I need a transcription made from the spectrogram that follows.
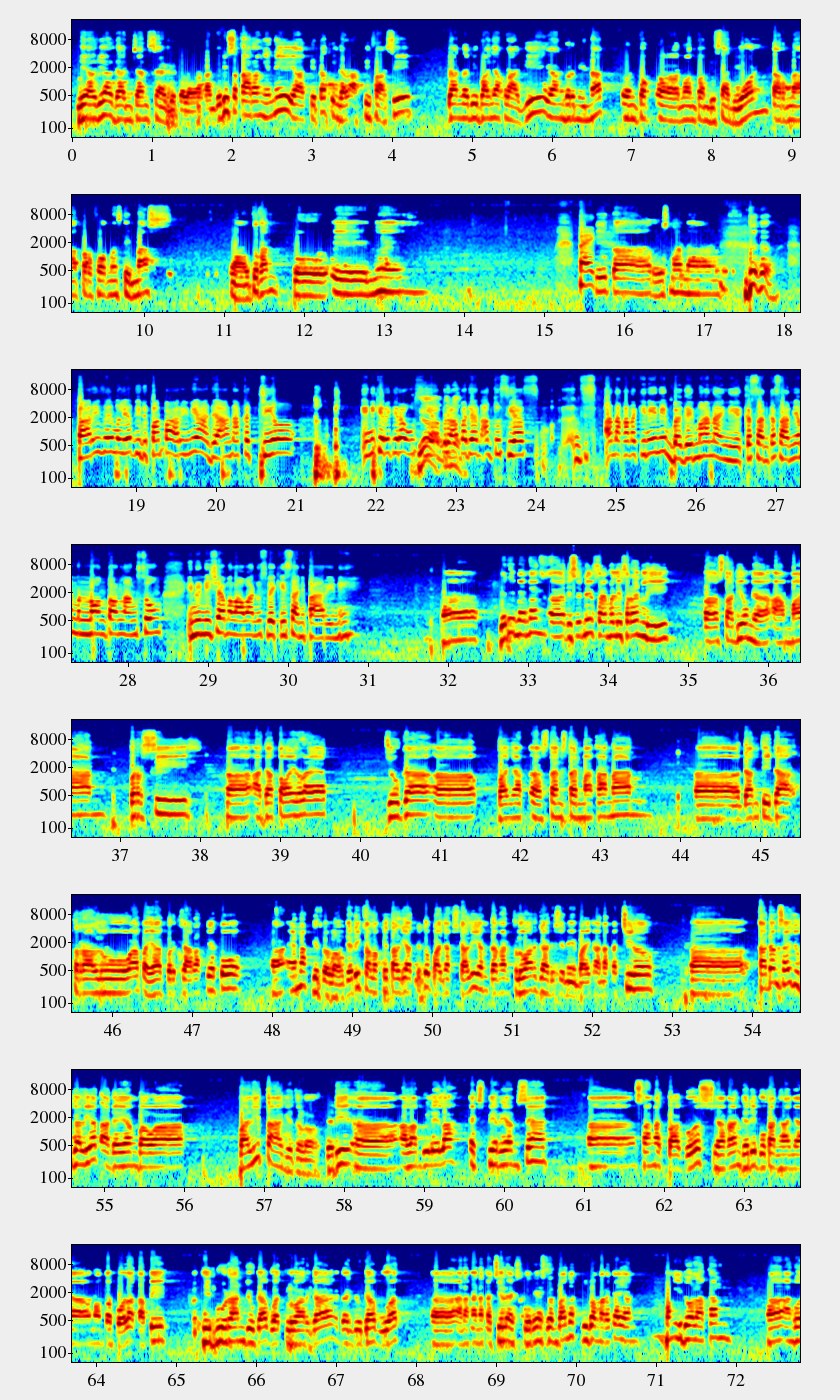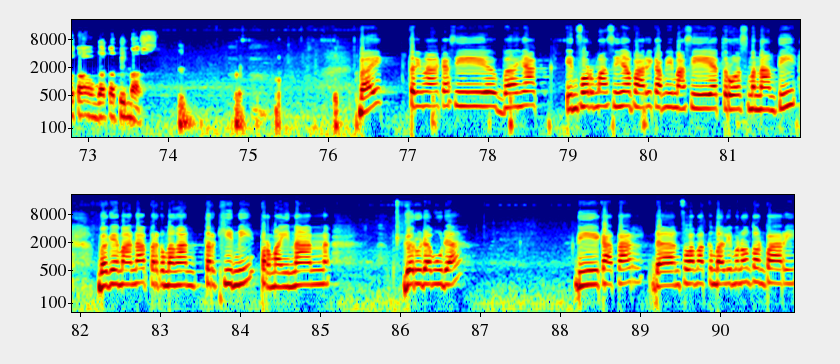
yel-yel dan chance-nya gitu loh ya kan. Jadi sekarang ini ya kita tinggal aktivasi dan lebih banyak lagi yang berminat untuk uh, nonton di stadion karena performance timnas ya itu kan tuh ini Baik. kita harus menang. Pak Ari saya melihat di depan Pak Ari ini ada anak kecil ini kira-kira usia Ya, berapa ini. dan antusias anak-anak ini ini bagaimana ini kesan-kesannya menonton langsung Indonesia melawan Uzbekistan nih Pak Ari ini? Uh, jadi memang uh, di sini family friendly uh, stadiumnya aman, bersih, uh, ada toilet, juga uh, banyak uh, stand-stand makanan uh, dan tidak terlalu apa ya berjaraknya tuh uh, enak gitu loh. Jadi kalau kita lihat itu banyak sekali yang dengan keluarga di sini, baik anak kecil. Uh, kadang saya juga lihat ada yang bawa balita gitu loh. Jadi uh, alhamdulillah experience-nya uh, sangat bagus ya kan. Jadi bukan hanya nonton bola tapi hiburan juga buat keluarga dan juga buat uh, anak-anak kecil experience dan banyak juga mereka yang mengidolakan uh, anggota-anggota timnas. Baik, terima kasih banyak informasinya Pak Ari. Kami masih terus menanti bagaimana perkembangan terkini permainan Garuda Muda di Qatar dan selamat kembali menonton Pak Ari.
